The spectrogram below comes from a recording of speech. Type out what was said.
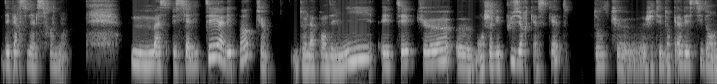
des personnels soignants. Ma spécialité à l'époque de la pandémie était que euh, bon, j'avais plusieurs casquettes. Donc, euh, j'étais donc investie dans,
